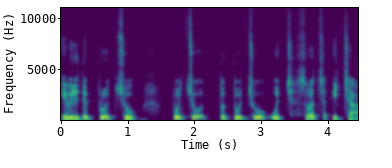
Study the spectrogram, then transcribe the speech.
એવી રીતે પૃચ્છું પૂછું તો તુચ્છું ઉચ્ચ સ્વચ્છ, ઈચ્છા.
